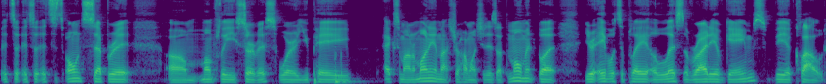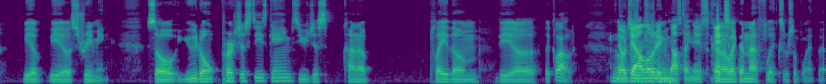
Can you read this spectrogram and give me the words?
it's a, it's a, it's its own separate um, monthly service where you pay X amount of money. I'm not sure how much it is at the moment, but you're able to play a list, a variety of games via cloud, via via streaming. So you don't purchase these games; you just kind of play them via the cloud. No downloading, nothing. It's kind of like a Netflix or something like that.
